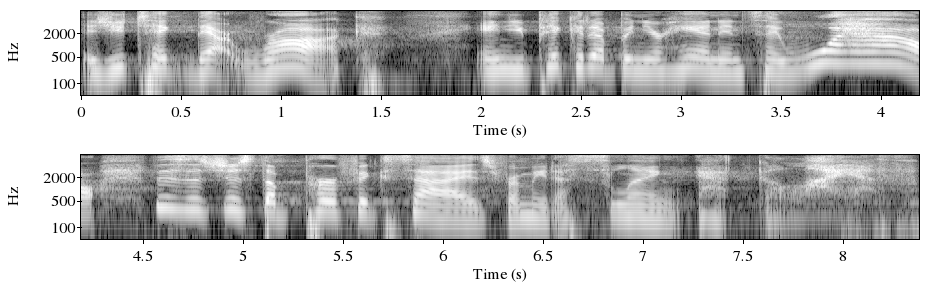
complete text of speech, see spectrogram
as you take that rock and you pick it up in your hand and say, Wow, this is just the perfect size for me to sling at Goliath.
